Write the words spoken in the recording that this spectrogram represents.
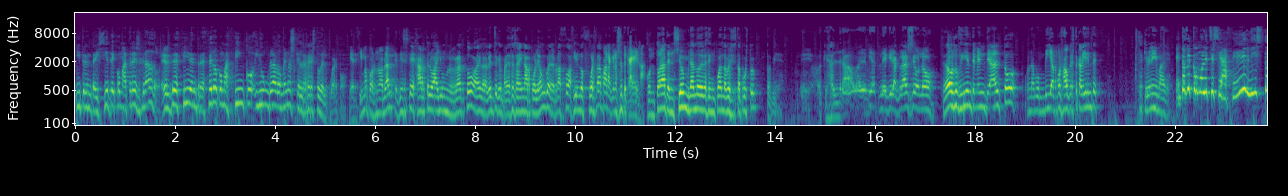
y 37,3 grados, es decir, entre 0,5 y un grado menos que el resto del cuerpo. Y encima, por no hablar, que tienes que dejártelo ahí un rato, ahí la leche, que pareces ahí Napoleón con el brazo haciendo fuerza para que no se te caiga, con toda la tensión mirando de vez en cuando a ver si está puesto. Está bien. A ver qué saldrá, madre mía, ¿tendré que ir a clase o no? ¿Se ha dado suficientemente alto? Una bombilla, por favor, que esté caliente. Que viene madre. Entonces, ¿cómo leche se hace? ¿Listo?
